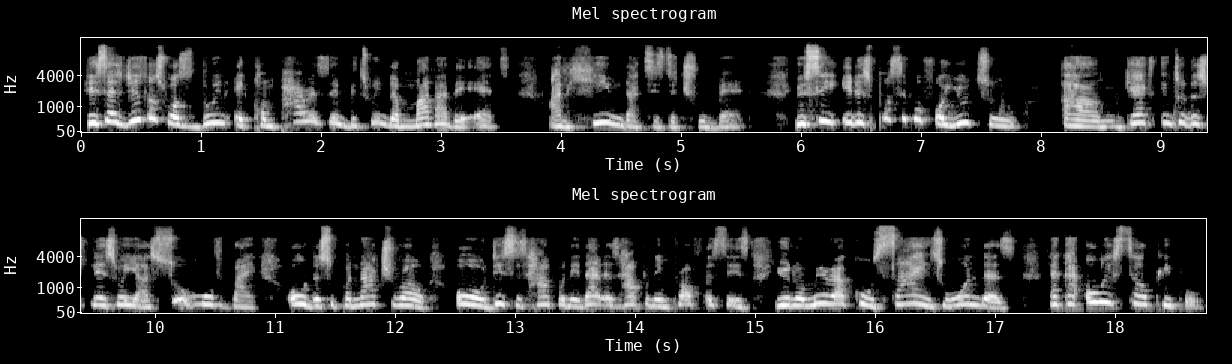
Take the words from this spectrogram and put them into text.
He says Jesus was doing a comparison between the manna they ate and him that is the true bread. You see, it is possible for you to um, get into this place where you are so moved by, oh, the supernatural, oh, this is happening, that is happening, prophecies, you know, miracles, signs, wonders. Like I always tell people,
